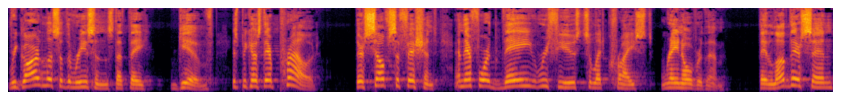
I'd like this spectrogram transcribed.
regardless of the reasons that they give, is because they're proud. They're self sufficient, and therefore they refuse to let Christ reign over them. They love their sin,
